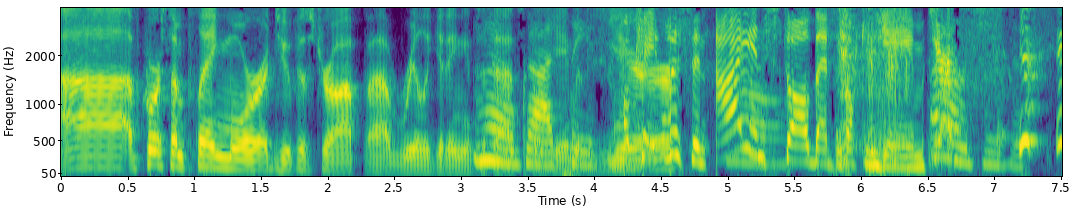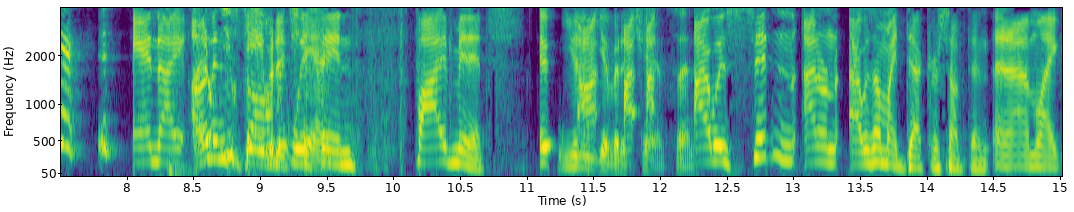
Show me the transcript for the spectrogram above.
Uh, of course, I'm playing more Doofus Drop. Uh, really getting into Oh, that still God, game please. of the year. Okay, listen. I installed that fucking game, Oh, and I hope you uninstalled gave it it, within five minutes. It- You didn't I- give it a chance then. I, was sitting. I don't. I was on my deck or something, and I'm like,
